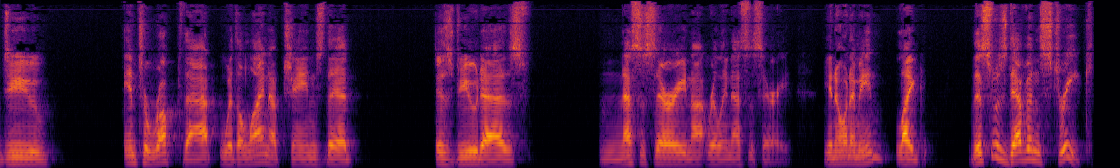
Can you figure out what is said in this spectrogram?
do you interrupt that with a lineup change that is viewed as necessary, not really necessary? You know what I mean? Like this was Devon's streak.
